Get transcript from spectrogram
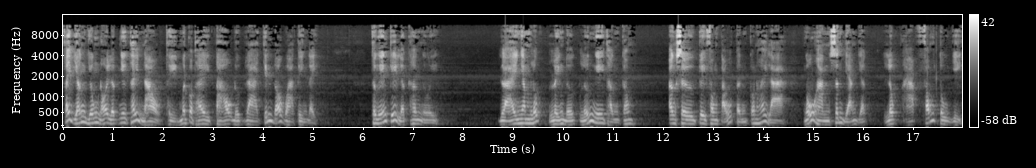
phải vận dụng nội lực như thế nào thì mới có thể tạo được ra chính đó hoa tiền đây. Thường Yến trí lực hơn người, lại nhâm lúc luyện được lưỡng nghi thần công. Ân sư Truy Phong Tẩu từng có nói là ngũ hành sinh dạng vật, lục hạp phóng tu gì.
